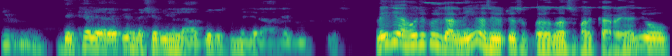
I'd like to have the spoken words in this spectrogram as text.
ਕੀ ਦੇਖਿਆ ਜਾ ਰਿਹਾ ਕਿ ਉਹ ਨਸ਼ੇ ਦੀ ਹਾਲਾਤ ਦੇ ਵਿੱਚ ਨਜ਼ਰ ਆ ਰਿਹਾ ਜੀ। ਨਹੀਂ ਜੀ ਇਹੋ ਜਿਹੀ ਕੋਈ ਗੱਲ ਨਹੀਂ ਅਸੀਂ ਉਹ 'ਚ ਉਹਨਾਂ ਨਾਲ ਸੰਪਰਕ ਕਰ ਰਹੇ ਹਾਂ ਜੀ ਉਹ ਅ,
